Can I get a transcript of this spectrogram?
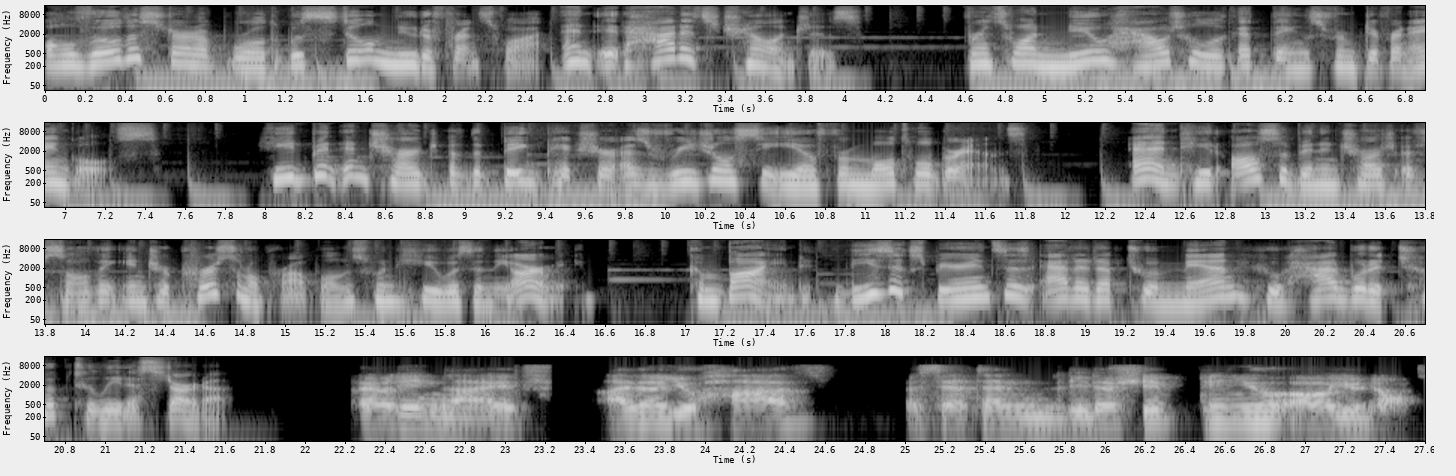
Although the startup world was still new to Francois and it had its challenges, Francois knew how to look at things from different angles. He'd been in charge of the big picture as regional CEO for multiple brands, and he'd also been in charge of solving interpersonal problems when he was in the army. Combined, these experiences added up to a man who had what it took to lead a startup. Early in life, either you have a certain leadership in you or you don't.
